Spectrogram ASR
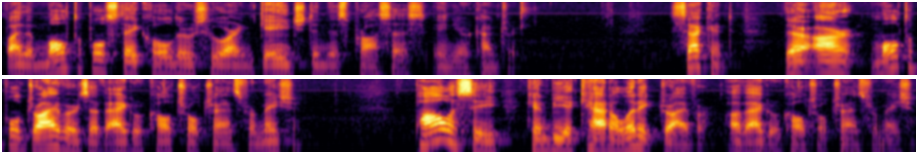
by the multiple stakeholders who are engaged in this process in your country. Second, there are multiple drivers of agricultural transformation. Policy can be a catalytic driver of agricultural transformation.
